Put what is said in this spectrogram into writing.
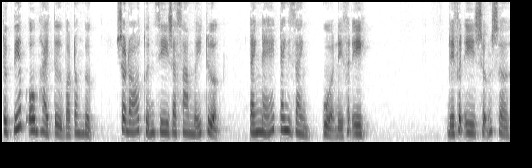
Trực tiếp ôm hai tử vào trong ngực, sau đó thuấn di ra xa mấy trượng, tránh né tranh giành của đế phất y. Đế phất y sững sờ.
